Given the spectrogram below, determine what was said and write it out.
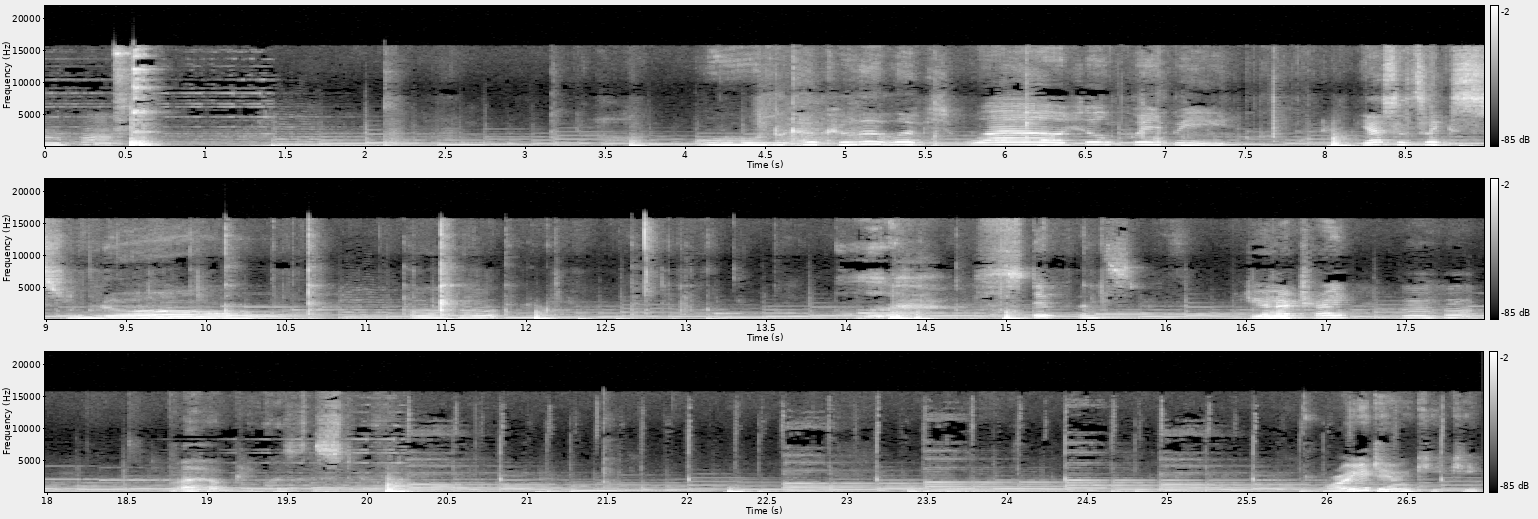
Mm-hmm. Ooh, look how cool it looks. Wow, so pretty. Yes, it's like snow. Mm-hmm. Ugh, Stiff and s- Do you wanna try? Mm-hmm. I'll help you because it's stiff. What are you doing, Kiki?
